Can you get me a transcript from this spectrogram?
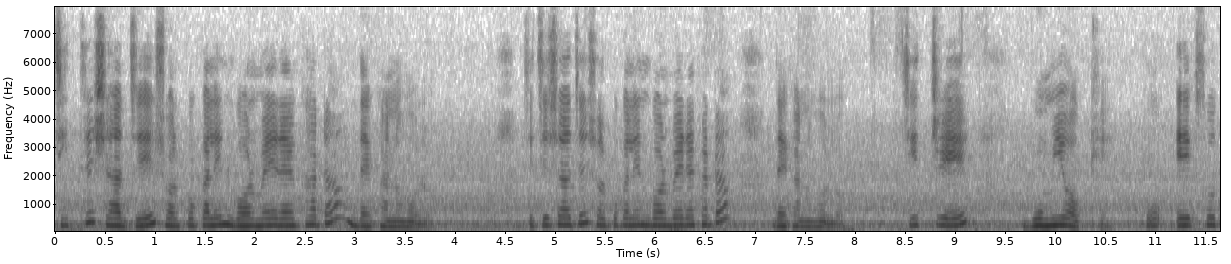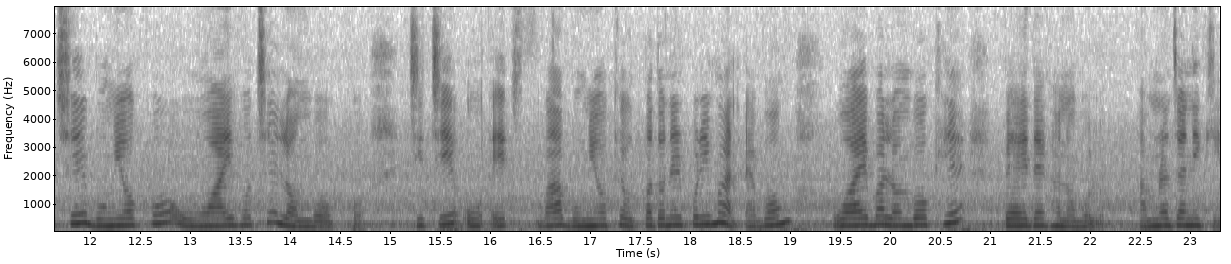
চিত্রের সাহায্যে স্বল্পকালীন গড় রেখাটা দেখানো হলো। চিত্রের সাহায্যে স্বল্পকালীন গড় রেখাটা দেখানো হলো। চিত্রে ভূমি অক্ষে ও এক্স হচ্ছে ভূমি অক্ষ ওয়াই হচ্ছে লম্ব অক্ষ। চিত্রে ও এক্স বা ভূমি অক্ষে উৎপাদনের পরিমাণ এবং ওয়াই বা লম্ব অক্ষে ব্যয় দেখানো হলো। আমরা জানি কি?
